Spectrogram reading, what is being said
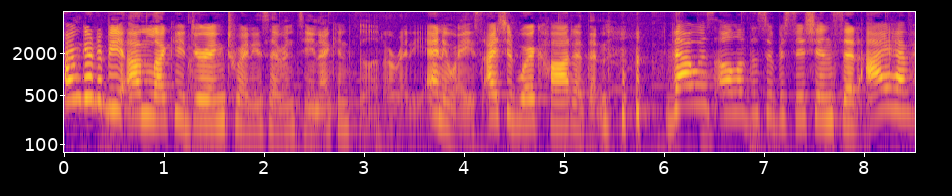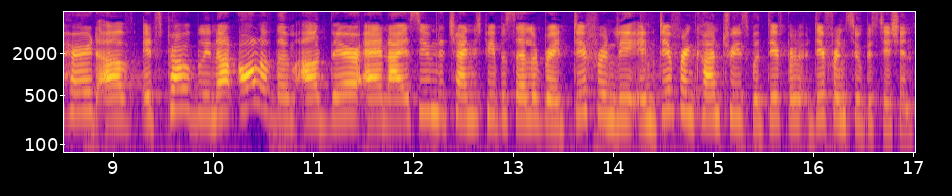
I'm gonna be unlucky during 2017, I can feel it already. Anyways, I should work harder then. that was all of the superstitions that I have heard of. It's probably not all of them out there and I assume the Chinese people celebrate differently in different countries with different different superstitions.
